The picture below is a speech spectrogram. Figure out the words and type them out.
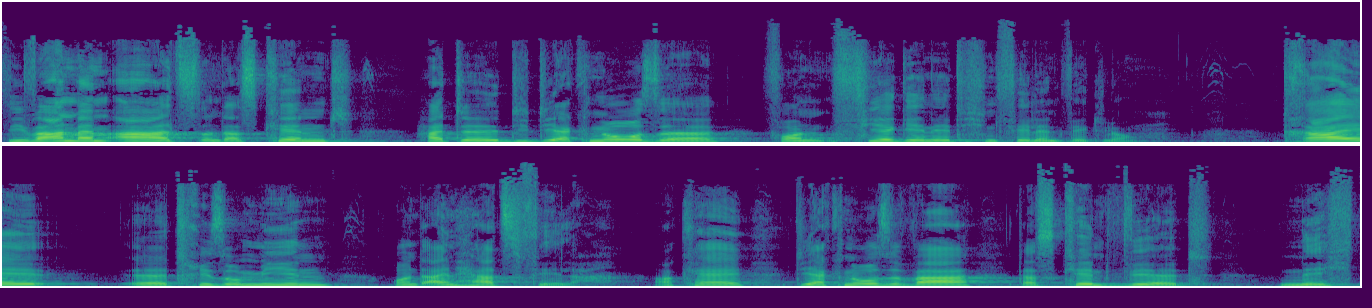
sie waren beim Arzt und das Kind hatte die Diagnose von vier genetischen Fehlentwicklungen. Drei äh, Trisomien und ein Herzfehler. Okay? Diagnose war, das Kind wird nicht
